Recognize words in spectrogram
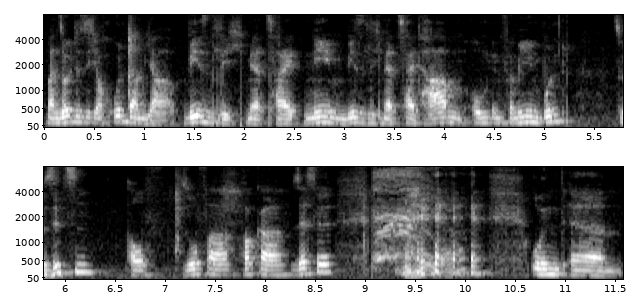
man sollte sich auch unterm Jahr wesentlich mehr Zeit nehmen, wesentlich mehr Zeit haben, um im Familienbund zu sitzen, auf Sofa, Hocker, Sessel. Und ähm,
